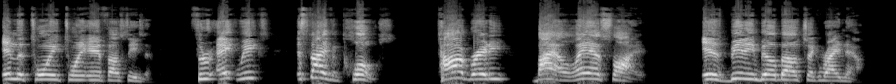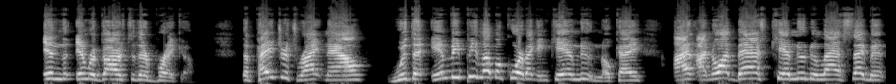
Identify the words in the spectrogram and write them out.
in the 2020 NFL season. Through eight weeks, it's not even close. Tom Brady, by a landslide, is beating Bill Belichick right now in, the, in regards to their breakup. The Patriots right now, with the MVP level quarterback in Cam Newton, okay? I, I know I bashed Cam Newton last segment,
